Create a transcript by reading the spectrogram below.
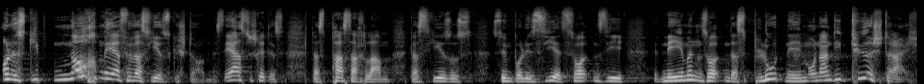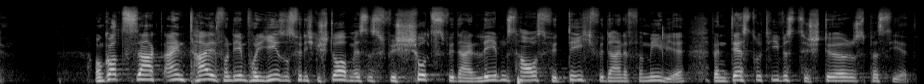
Und es gibt noch mehr, für was Jesus gestorben ist. Der erste Schritt ist das Passachlamm, das Jesus symbolisiert. Sollten sie nehmen, sollten das Blut nehmen und an die Tür streichen. Und Gott sagt, ein Teil von dem, wo Jesus für dich gestorben ist, ist für Schutz, für dein Lebenshaus, für dich, für deine Familie, wenn destruktives, zerstörerisches passiert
